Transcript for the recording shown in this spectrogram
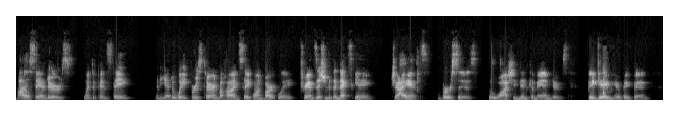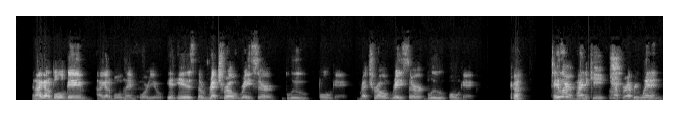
Miles Sanders went to Penn State and he had to wait for his turn behind Saquon Barkley. Transition to the next game. Giants versus the Washington Commanders. Big game here, Big Ben. And I got a bowl game. I got a bowl name for you. It is the Retro Racer Blue Bowl game. Retro Racer Blue Bowl game. Okay. Taylor Heinicke, after every win,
